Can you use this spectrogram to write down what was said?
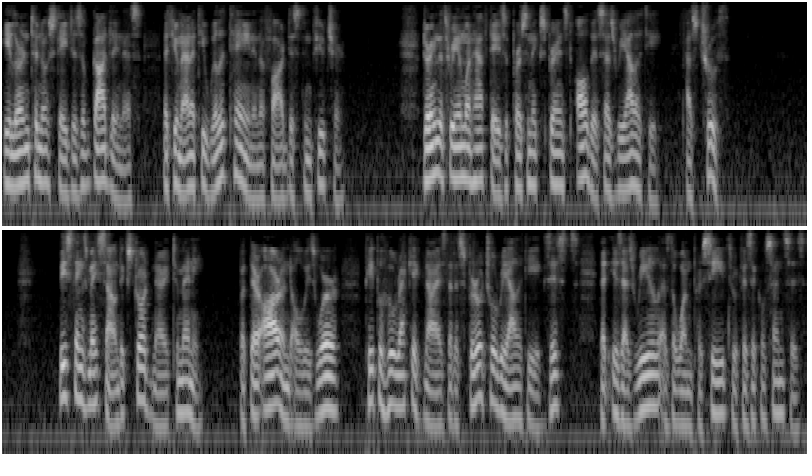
he learned to know stages of godliness that humanity will attain in a far distant future. During the three and one half days, a person experienced all this as reality, as truth. These things may sound extraordinary to many, but there are and always were people who recognize that a spiritual reality exists that is as real as the one perceived through physical senses.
